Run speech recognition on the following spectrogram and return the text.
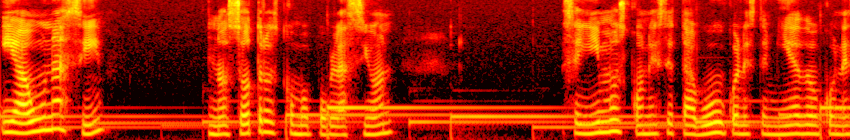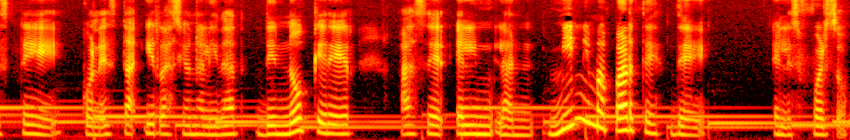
Y aún así, nosotros como población seguimos con este tabú, con este miedo, con, este, con esta irracionalidad de no querer hacer la mínima parte de el esfuerzo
